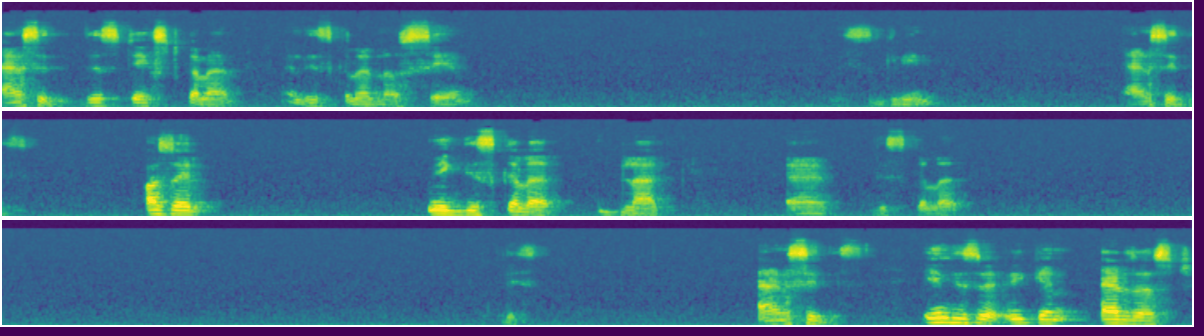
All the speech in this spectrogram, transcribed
And see this text color and this color now same. This is green. And see this. Also I'll make this color black. And this. Color this and see this. In this way we can adjust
